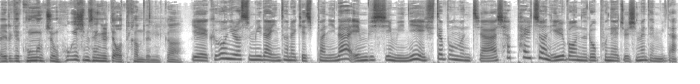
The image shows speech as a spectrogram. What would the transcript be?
예, 이렇게 궁금증, 호기심 생길 때 어떻게 하면 됩니까? 예, 그건 이렇습니다. 인터넷 게시판이나 MBC 미니 휴대폰 문자 샵 8001번으로 보내주시면 됩니다.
